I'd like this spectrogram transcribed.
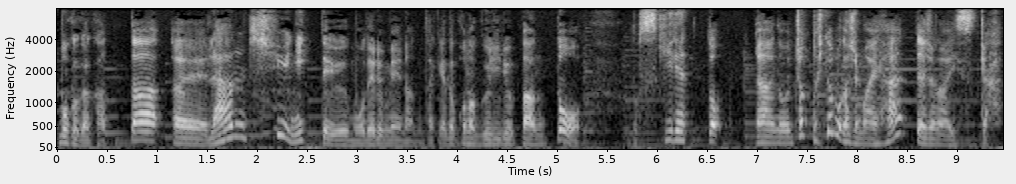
僕が買った、えーランチーニっていうモデル名なんだけど、このグリルパンと、とスキレット。あの、ちょっと一昔前流行ったじゃないですか。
